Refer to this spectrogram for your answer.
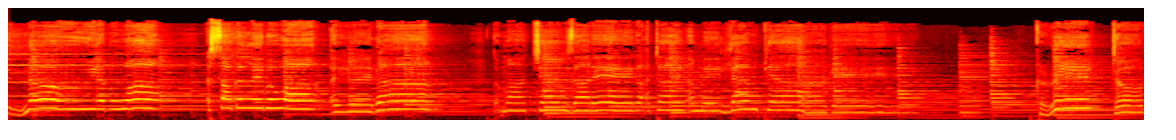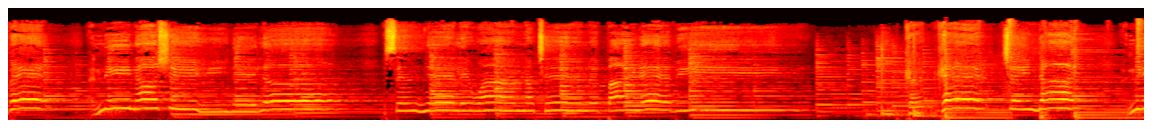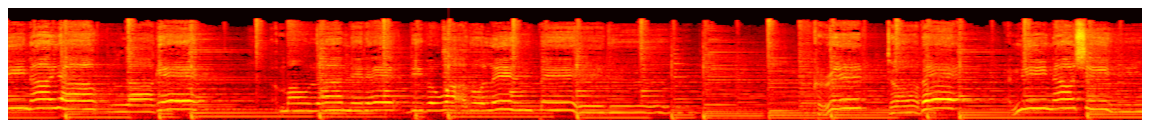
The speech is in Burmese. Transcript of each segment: ကျွန်တော်ရဲ့ဘဝအစကလေးဘဝအရွယ်ကတမချမ်းစားတဲ့ကအတိုင်းအမေလမ်းပြခဲ့ခရစ်တော်ပဲအနီးနာရှိနေလို့အစင်မြဲလေးဝမ်းနောက်ချင်းတွေပိုင်နေပြီ လာခဲ့အမောင်လွမ်းနေတဲ့ဒီဘဝကိုလင်းပေးသူခရစ်တော်ပဲအနီးနာရှိ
